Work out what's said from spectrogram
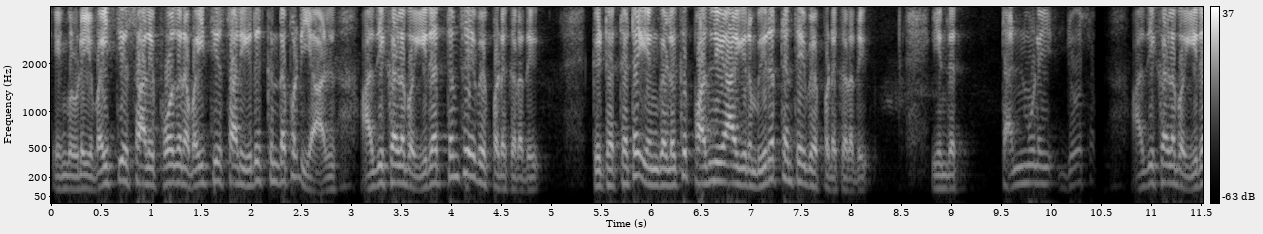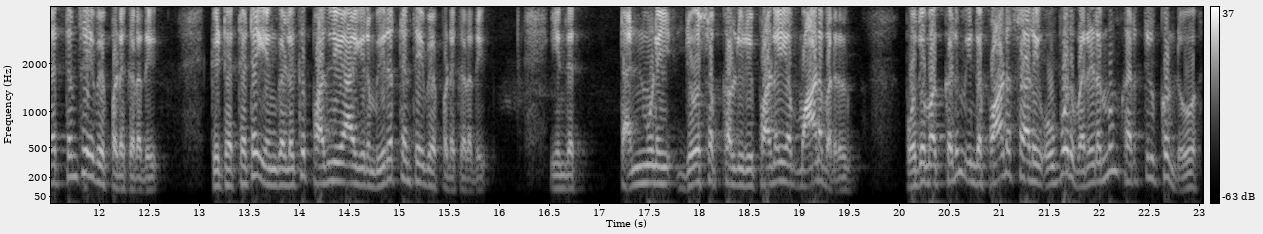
எங்களுடைய வைத்தியசாலை போதன வைத்தியசாலை இருக்கின்றபடியால் அதிகளவு இரத்தம் தேவைப்படுகிறது. கிட்டத்தட்ட எங்களுக்கு பதினையாயிரம் இரத்தம் தேவைப்படுகிறது. இந்த தன்முனை ஜோசப் அதிகளவு இரத்தம் தேவைப்படுகிறது. கிட்டத்தட்ட எங்களுக்கு பதினையாயிரம் இரத்தம் தேவைப்படுகிறது. இந்த தன்முனை ஜோசப் கல்லூரி பழைய மாணவர் பொதுமக்களும் இந்த பாடசாலை ஒவ்வொரு வருடமும் கருத்தில் கொண்டு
